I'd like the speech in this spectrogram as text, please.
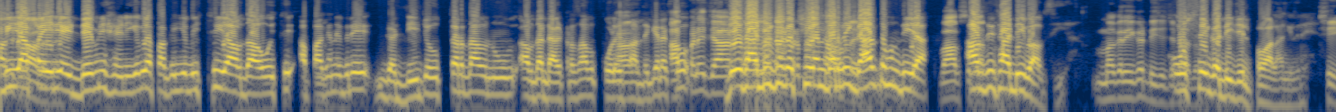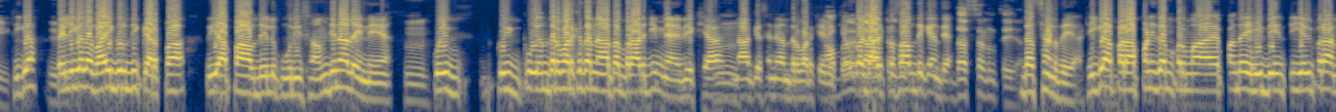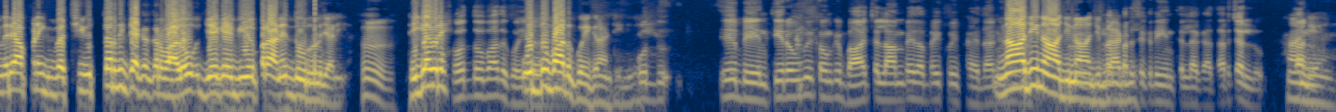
ਵੀ- ਆਪਾਂ। ਇਹ ਐਡੇ ਵੀ ਨਹੀਂ ਹੈ ਵੀ ਆਪਾਂ ਕਹੀਏ ਵੀ ਇੱਥੇ ਹੀ ਆਪਦਾ ਉਹ ਇੱਥੇ ਆਪਾਂ ਕਹਿੰਦੇ ਵੀਰੇ ਗੱਡੀ 'ਚ ਉਤਰਦਾ ਉਹਨੂੰ ਆਪਦਾ ਡਾਕਟਰ ਸਾਹਿਬ ਕੋਲੇ ਹਾਂ, ਸੱਦ ਕੇ ਰੱਖੋ। ਜੇ ਸਾਡੀ ਕੋਈ ਬੱਚੀ ਅੰਦਰ ਦੀ ਗਲਤ ਹੁੰਦੀ ਆ ਆਪਦੀ ਸਾਡੀ ਵਾਪਸੀ ਆ। ਮਗਰੀ ਗੱਡੀ ਚ ਉਸੇ ਗੱਡੀ 'ਚ ਪਵਾ ਲਾਂਗੇ ਵੀਰੇ। ਠੀਕ। ਆ? ਪਹਿਲੀ ਗੱਲ ਵਾਹਿਗੁਰੂ ਦੀ ਕਿਰਪਾ ਵੀ ਆਪਾਂ ਆਪਦੇ ਲਈ ਪੂਰੀ ਸਮਝ ਨਾ ਲੈਨੇ ਆ ਕੋਈ ਕੋਈ ਕੋਈ ਅੰਦਰ ਵੜ ਕੇ ਤਾਂ ਨਾ ਤਾਂ ਬਰਾੜ ਜੀ ਮੈਂ ਵੇਖਿਆ। ਨਾ ਕਿਸੇ ਨੇ ਅੰਦਰ ਵੜ ਕੇ ਵੇਖਿਆ। ਉਹਦਾ ਡਾਕਟਰ ਸਾਹਿਬ ਦੇ ਕਹਿੰਦੇ ਆ। ਦੱਸਣ ਤੇ ਆ। ਦੱਸਣ ਦੇ ਆ ਠੀਕ ਆ? ਪਰ ਆਪਣੀ ਤਾਂ ਪਰਮਾਤਮਾ ਦਾ ਇਹੀ ਬੇਨਤੀ ਹੈ ਵੀ ਭਰਾ ਮੇਰੇ ਆਪਣੀ ਬੱਚੀ ਉੱਤਰ ਦੀ ਚੈੱਕ ਕਰਵਾ ਲਓ ਜੇ ਕਿਸੇ ਵੀਰ ਭਰਾ ਨੇ ਦੂਰ ਲਿਜਾਣੀ ਆ। ਹੂੰ। ਠੀਕ ਆ ਵੀਰੇ? ਉਸ ਤੋਂ ਬਾਅਦ ਕੋਈ ਉਸ ਤੋਂ ਬਾਅਦ ਕੋਈ ਗਾਰੰਟੀ ਨਹੀਂ ਇਹ ਬੇਨਤੀ ਰਹੂਗੀ ਕਿਉਂਕਿ ਬਾਅਦ ਚ ਲਾਂਬੇ ਦਾ ਬਈ ਕੋਈ ਫਾਇਦਾ ਨਹੀਂ। ਨਾ ਜੀ ਨਾ ਜੀ ਨਾ ਜੀ ਬਰਾੜ ਨੰਬਰ ਸਕਰੀਨ ਤੇ ਲਗਾਤਾਰ ਚੱਲੂ। ਹਾਂਜੀ ਹਾਂਜੀ।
